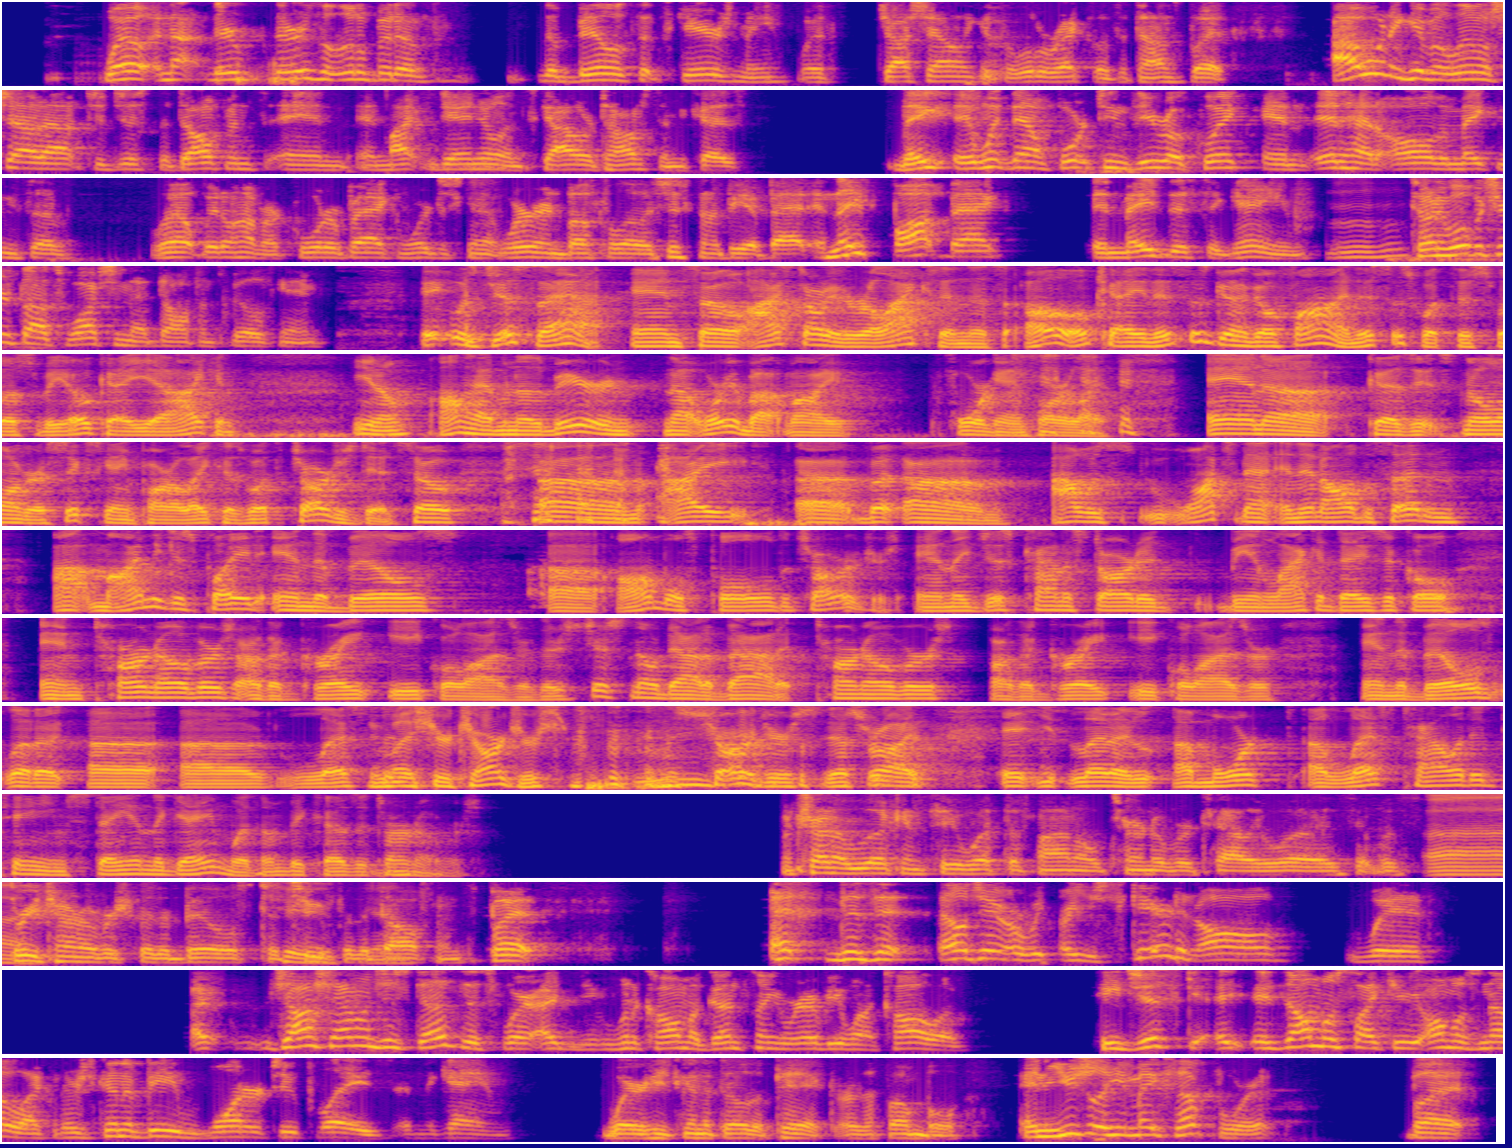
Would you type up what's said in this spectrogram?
well, and I, there there is a little bit of the Bills that scares me with Josh Allen gets a little reckless at times, but I want to give a little shout out to just the Dolphins and, and Mike McDaniel and Skylar Thompson because they it went down 14-0 quick and it had all the makings of well, we don't have our quarterback and we're just gonna we're in Buffalo. It's just gonna be a bad and they fought back and made this a game. Mhm. Tony, what was your thoughts watching that Dolphins Bills game? It was just that. And so I started relaxing this. Oh, okay, this is going to go fine. This is what this is supposed to be. Okay, yeah, I can, you know, I'll have another beer and not worry about my four game parlay. and because it's no longer a six game parlay because what the Chargers did. So um, I, uh, but um, I was watching that and then all of a sudden uh, Miami just played and the Bills uh, almost pulled the Chargers, and they just kind of started being lackadaisical. And turnovers are the great equalizer. There's just no doubt about it. Turnovers are the great equalizer. And the Bills let a, a, a less than Unless you're Chargers. the Chargers. That's right. It let a, a more a less talented team stay in the game with them because of turnovers. I'm trying to look and see what the final turnover tally was. It was Uh, three turnovers for the Bills to two, two, for the yeah. Dolphins. But uh, does it, LJ? Are we, are you scared at all with uh, Josh Allen? Just does this where I, you want to call him a gunslinger, whatever you want to call him. He just it's almost like you almost know like there's going to be one or two plays in the game where he's going to throw the pick or the fumble, and usually he makes up for it. But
